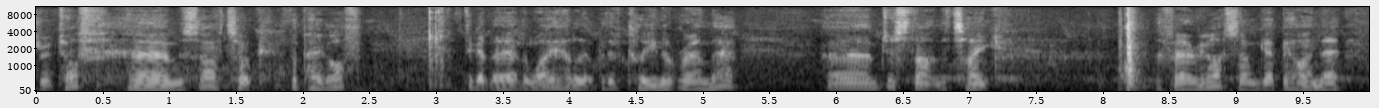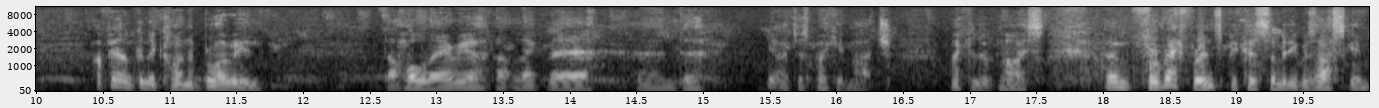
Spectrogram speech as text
Stripped off. Um, so I've took the peg off to get that out of the way. Had a little bit of clean up around there. Um, just starting to take the fairing off so I can get behind there. I think I'm going to kind of blow in that whole area, that leg there, and uh, yeah, just make it match, make it look nice. Um, for reference, because somebody was asking,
